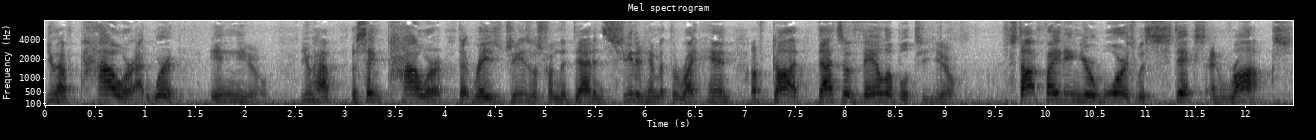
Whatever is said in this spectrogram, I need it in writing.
you have power at work in you. You have the same power that raised Jesus from the dead and seated him at the right hand of God. That's available to you. Stop fighting your wars with sticks and rocks.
